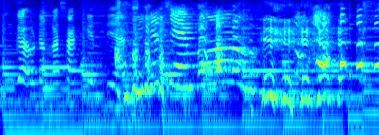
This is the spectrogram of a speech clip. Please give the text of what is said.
Enggak, udah nggak sakit dia. Ini sempel.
